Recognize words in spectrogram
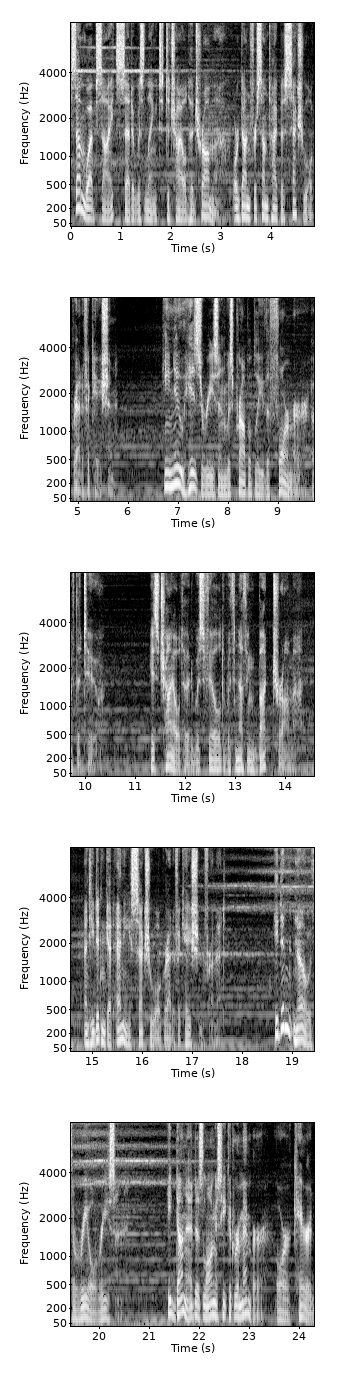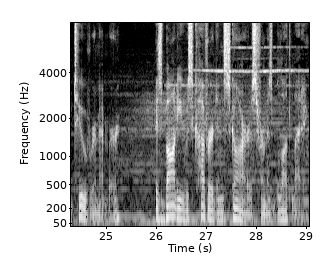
Some websites said it was linked to childhood trauma or done for some type of sexual gratification. He knew his reason was probably the former of the two. His childhood was filled with nothing but trauma, and he didn't get any sexual gratification from it. He didn't know the real reason. He'd done it as long as he could remember, or cared to remember. His body was covered in scars from his bloodletting.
